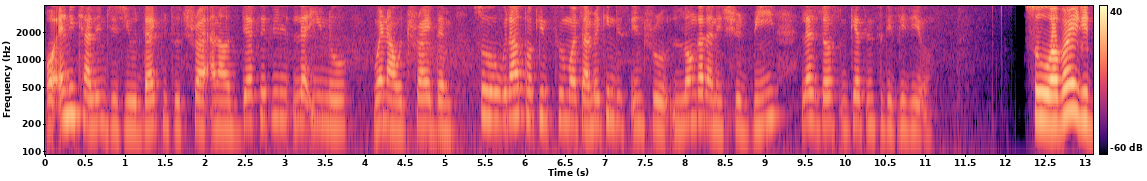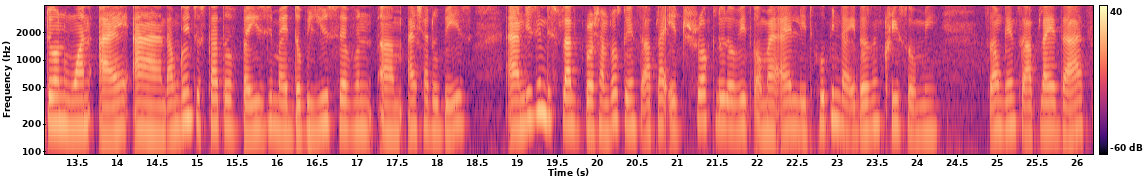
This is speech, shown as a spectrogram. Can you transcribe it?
or any challenges you would like me to try and i'll definitely let you know when I would try them. So without talking too much, I'm making this intro longer than it should be. Let's just get into the video. So I've already done one eye and I'm going to start off by using my W7 um, eyeshadow base and using this flat brush I'm just going to apply a truckload of it on my eyelid hoping that it doesn't crease on me. So I'm going to apply that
